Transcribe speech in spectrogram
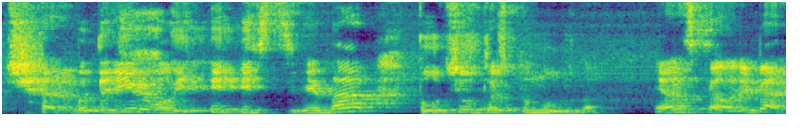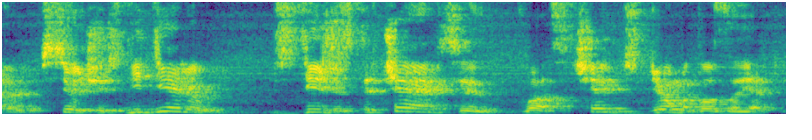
что я модерировал весь семинар, получил то, что нужно. И она сказала, ребята, все, через неделю здесь же встречаемся, 20 человек, ждем от вас заявки.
